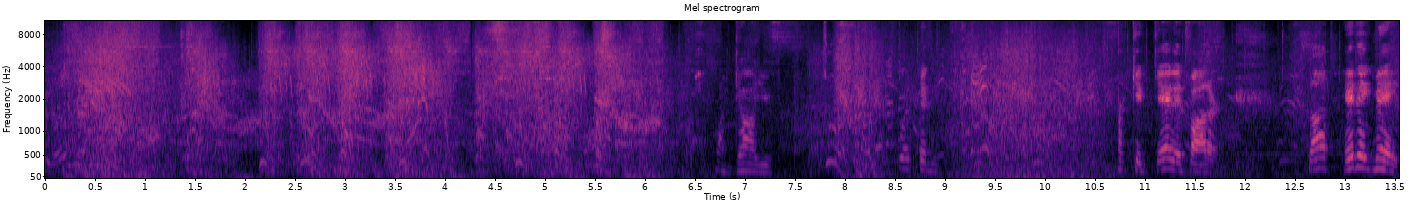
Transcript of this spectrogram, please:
Oh god, you flipping freaking cannon father. Stop hitting me.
